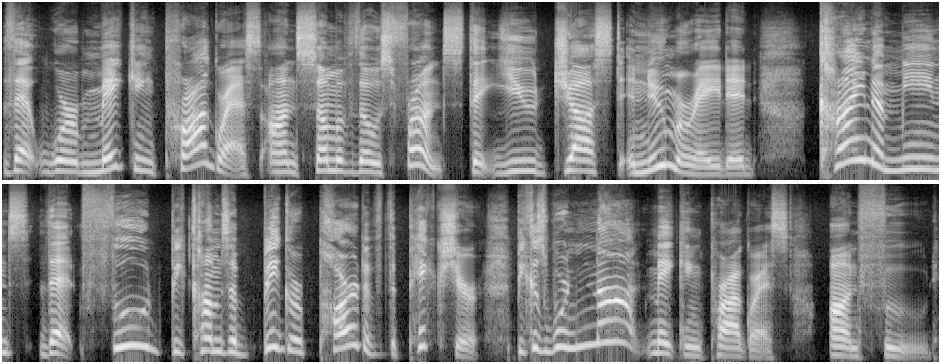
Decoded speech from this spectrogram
that we're making progress on some of those fronts that you just enumerated kind of means that food becomes a bigger part of the picture because we're not making progress on food.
